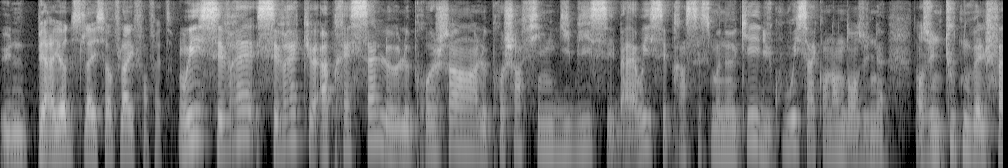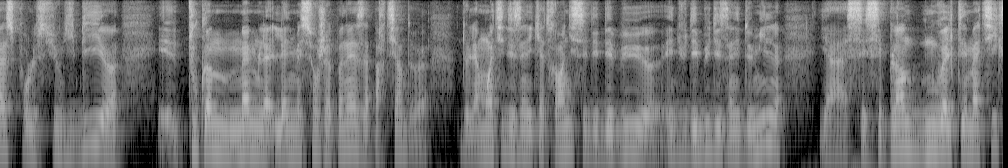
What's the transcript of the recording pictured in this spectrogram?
une période slice of life en fait. Oui, c'est vrai, c'est vrai qu'après ça, le, prochain, le prochain film Ghibli, c'est bah oui, c'est Princesse Mononoke. Et du coup, oui, c'est vrai qu'on entre dans une, dans une toute nouvelle phase pour le studio Ghibli. Euh, tout comme même l'animation japonaise à partir de, la moitié des années 90 et, des débuts, euh, et du début des années 2000, c'est plein de nouvelles thématiques.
